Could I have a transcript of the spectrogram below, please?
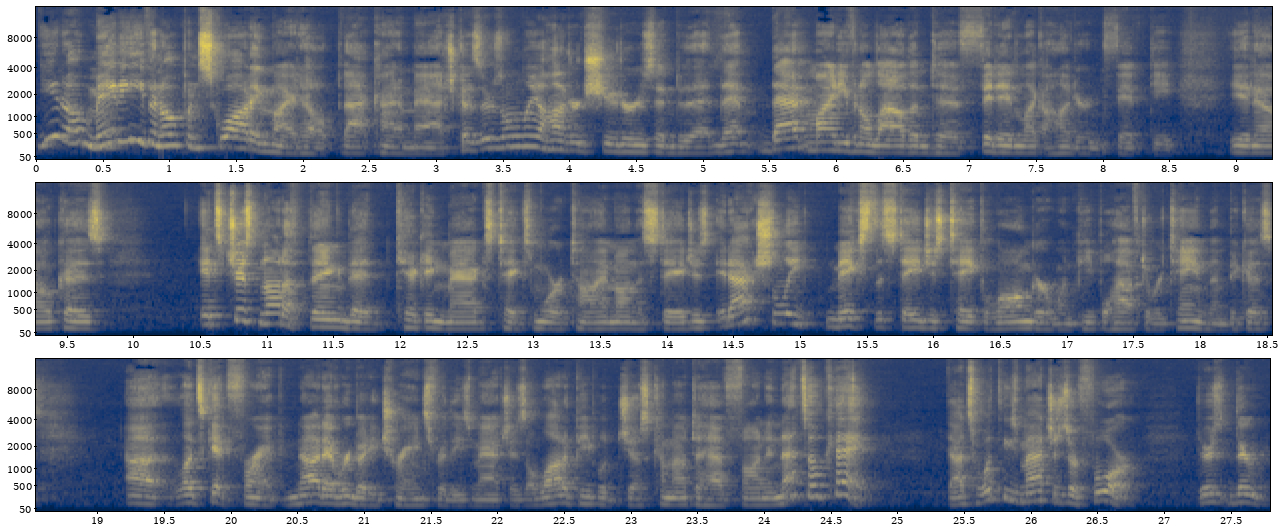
you know, maybe even open squadding might help that kind of match because there's only 100 shooters and that, that that might even allow them to fit in like 150, you know, because it's just not a thing that kicking mags takes more time on the stages. It actually makes the stages take longer when people have to retain them because uh, let's get frank, not everybody trains for these matches. A lot of people just come out to have fun and that's okay. That's what these matches are for. There's there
